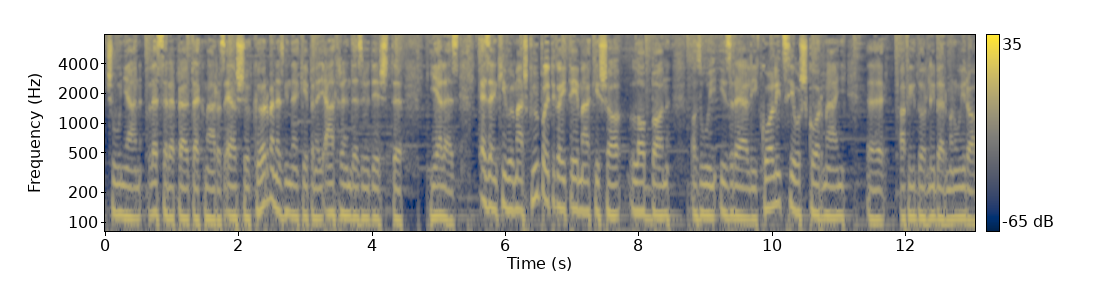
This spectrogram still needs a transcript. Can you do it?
csúnyán leszerepeltek már az első körben, ez mindenképpen egy átrendeződést jelez. Ezen kívül más külpolitikai témák is a labban. Az új izraeli koalíciós kormány, Avigdor Lieberman újra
